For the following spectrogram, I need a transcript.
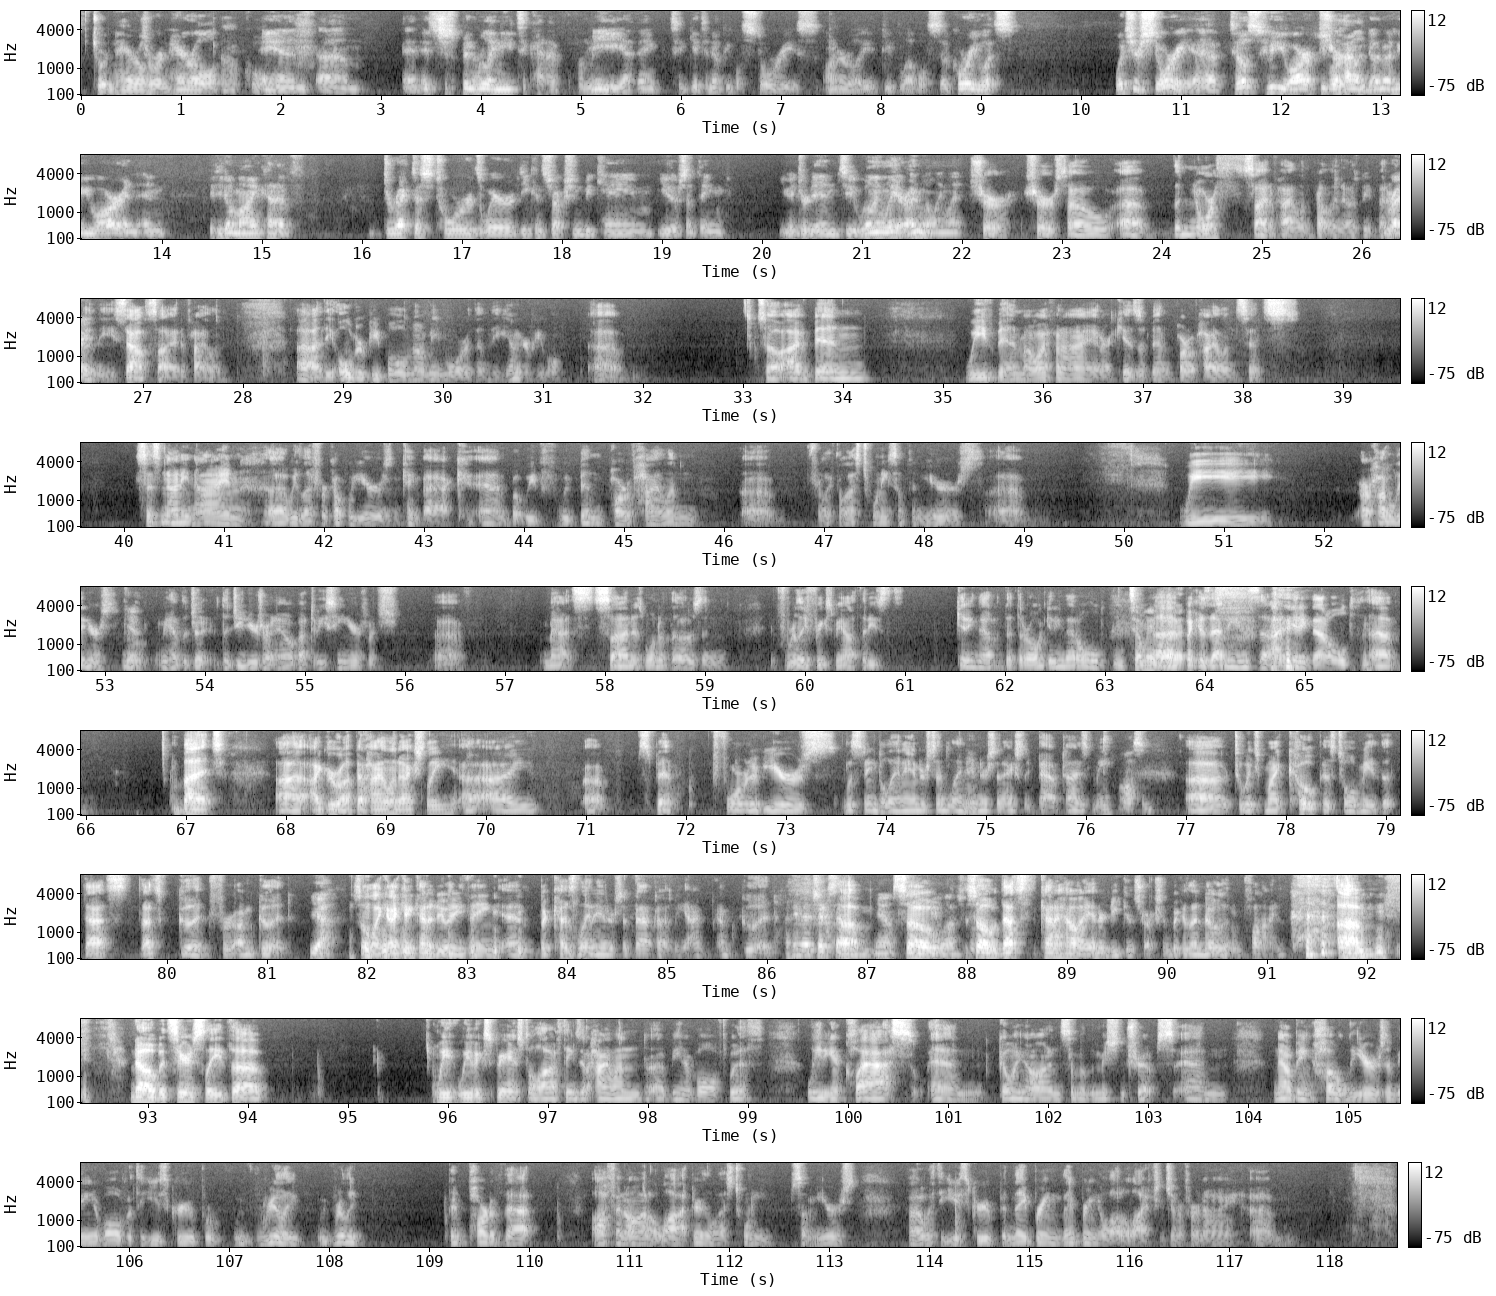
Jordan Harrell. Jordan Harrell, Oh, cool. and um, and it's just been really neat to kind of for me, I think, to get to know people's stories on a really deep level. So, Corey, what's what's your story? Uh, tell us who you are. If people Sure. at Highland don't know who you are, and and if you don't mind, kind of direct us towards where deconstruction became either something you entered into willingly or unwillingly. Sure, sure. So uh, the north side of Highland probably knows me better Right. than the south side of Highland. Uh, the older people know me more than the younger people. Um, so I've been, we've been, my wife and I and our kids have been part of Highland since since '99. Uh, we left for a couple years and came back, and but we've we've been part of Highland uh, for like the last twenty something years. Um, we are huddle leaders. We have the the juniors right now about to be seniors, which uh, Matt's son is one of those, and it really freaks me out that he's getting that that they're all getting that old Tell me about uh, it. because that means that I'm getting that old. Um, but uh, I grew up at Highland. Actually, uh, I uh, spent formative years listening to Lynn Anderson. Lynn Mhm. Anderson actually baptized me. Awesome. Uh, to which Mike Cope has told me that that's that's good for I'm good. Yeah, So like I can kind of do anything, and because Lynn Anderson baptized me, I'm I'm good. I think that checks out. Um, yeah. So so that's kind of how I enter deconstruction because I know that I'm fine. Um, no, but seriously, the we we've experienced a lot of things at Highland, uh, being involved with leading a class and going on some of the mission trips, and now being huddle leaders and being involved with the youth group. We're, we've really we've really been part of that off and on a lot during the last twenty something years uh, with the youth group, and they bring they bring a lot of life to Jennifer and I. Um,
